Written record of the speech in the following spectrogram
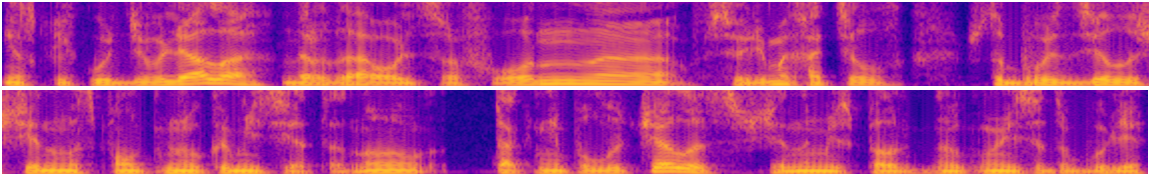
несколько удивляло народовольцев, он э, все время хотел, чтобы вы сделали членом исполнительного комитета. Но так не получалось. Членами исполнительного комитета были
